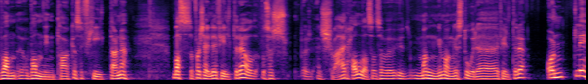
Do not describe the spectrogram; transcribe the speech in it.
vann, vanninntaket, altså filterne. Masse forskjellige filtre, og, og så en svær hall. altså så Mange, mange store filtre. Ordentlig,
